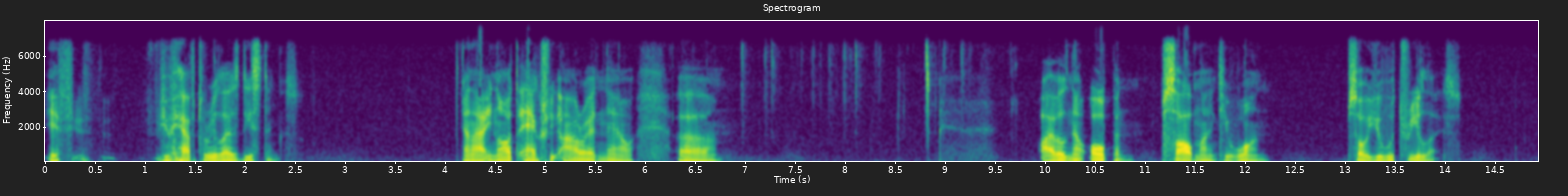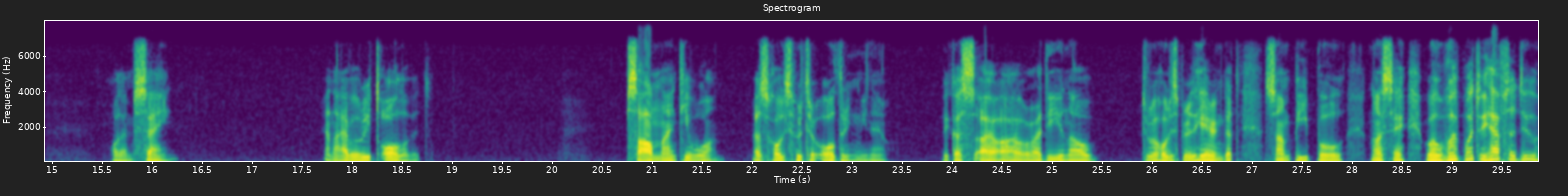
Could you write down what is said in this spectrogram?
if you have to realize these things, and I not actually are right now, uh, I will now open Psalm 91 so you would realize what I'm saying. And I will read all of it. Psalm 91, as Holy Spirit are ordering me now. Because I, I already, you know, through the Holy Spirit hearing that some people gonna say, well, what, what we have to do,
